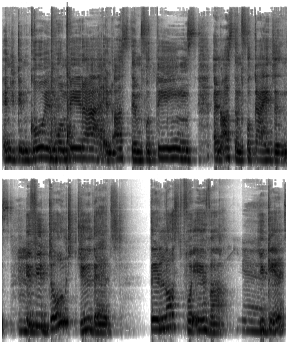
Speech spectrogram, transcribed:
and you can go in Wombera and ask them for things and ask them for guidance. Mm. If you don't do that, they're lost forever. Yeah. You get?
